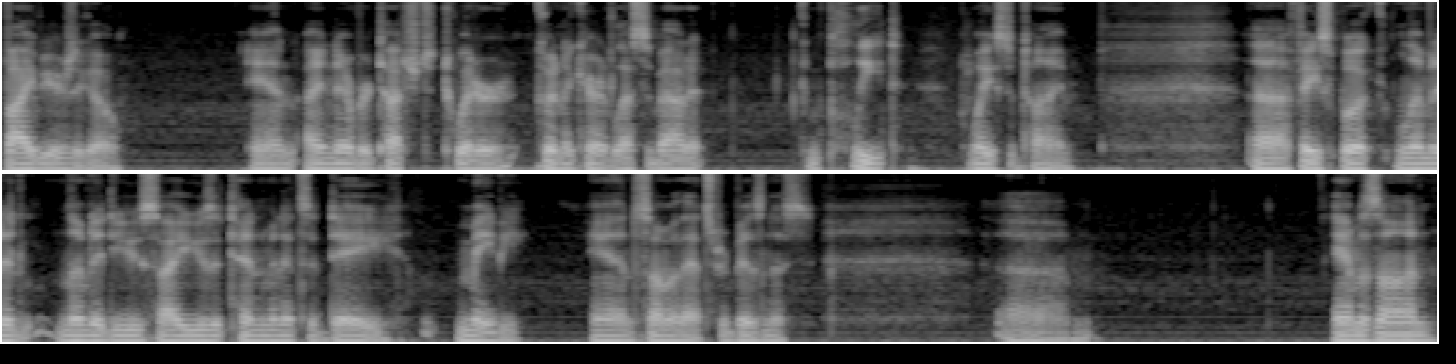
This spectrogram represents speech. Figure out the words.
five years ago, and I never touched Twitter. Couldn't have cared less about it. Complete waste of time. Uh, Facebook limited limited use. I use it ten minutes a day, maybe, and some of that's for business. Um, Amazon,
